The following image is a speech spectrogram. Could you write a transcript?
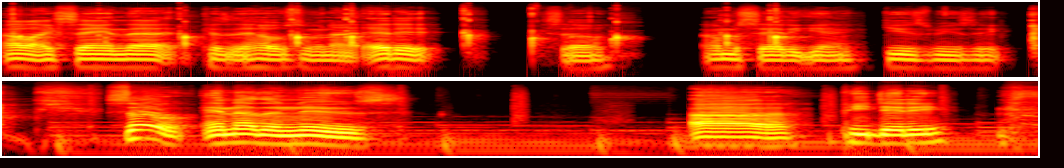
I like saying that because it helps when I edit. So I'm gonna say it again. Cues music. So in other news, uh, P Diddy.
